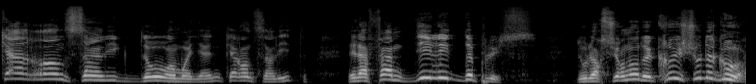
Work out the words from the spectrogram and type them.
45 litres d'eau en moyenne, 45 litres, et la femme 10 litres de plus. D'où leur surnom de cruche ou de gourde.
